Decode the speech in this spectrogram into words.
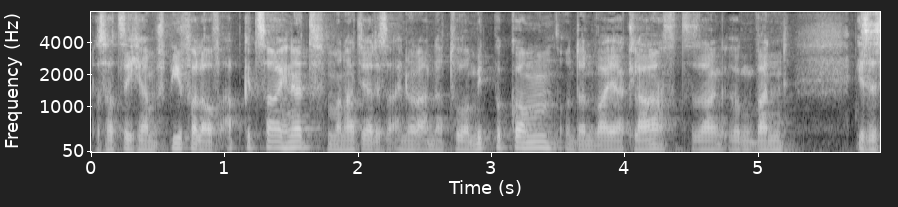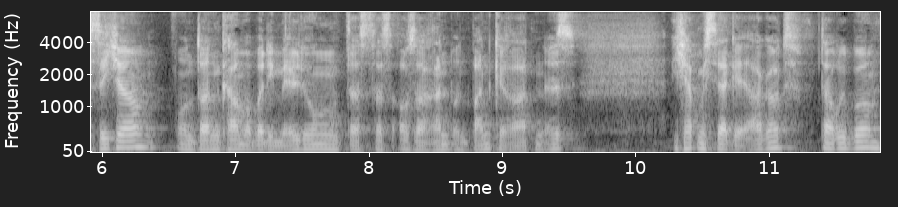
Das hat sich am Spielverlauf abgezeichnet. Man hat ja das ein oder andere Tor mitbekommen und dann war ja klar, sozusagen, irgendwann ist es sicher. Und dann kam aber die Meldung, dass das außer Rand und Band geraten ist. Ich habe mich sehr geärgert darüber.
